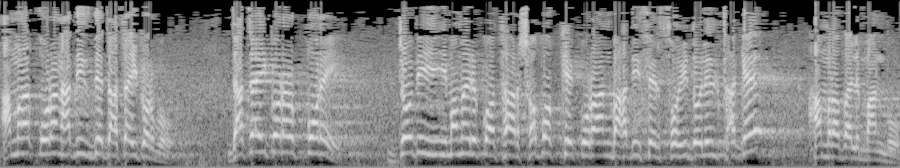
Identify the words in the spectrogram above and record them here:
আমরা কোরআন হাদিস দিয়ে যাচাই করব। যাচাই করার পরে যদি ইমামের কথার সপক্ষে কোরআন বা হাদিসের সহি দলিল থাকে, আমরা তাহলে মানব।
